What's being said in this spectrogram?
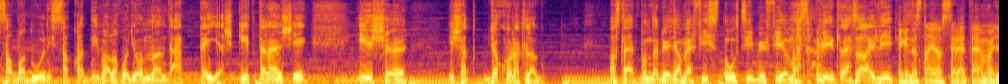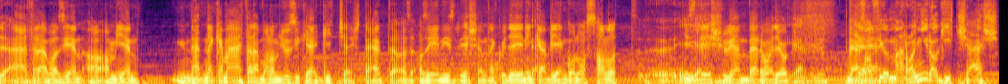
szabadulni, szakadni valahogy onnan, de hát teljes képtelenség, és, és hát gyakorlatilag azt lehet mondani, hogy a Mephisto című film az, amit lezajlik. Én azt nagyon szeretem, hogy általában az ilyen, a, amilyen Hát nekem általában a musical gicses, tehát az, az én ízlésemnek. Ugye én inkább ilyen gonosz halott ízlésű ember vagyok. De, de ez a film már annyira gicses,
